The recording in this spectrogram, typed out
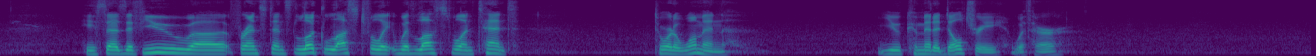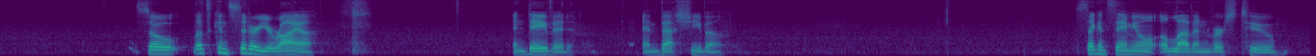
He says, if you, uh, for instance, look lustfully with lustful intent toward a woman, you commit adultery with her. So let's consider Uriah and David and Bathsheba. 2 Samuel 11, verse 2.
